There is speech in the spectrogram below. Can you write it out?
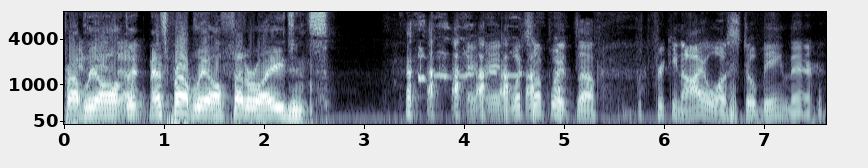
probably And- all. and, uh, that's probably all federal agents. and, and what's up with uh, with freaking Iowa still being there?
